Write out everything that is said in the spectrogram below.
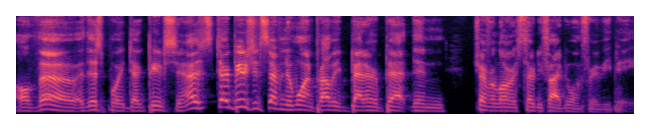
Although at this point, Doug Pederson, uh, Doug Pederson seven to one, probably better bet than Trevor Lawrence thirty five to one for MVP.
